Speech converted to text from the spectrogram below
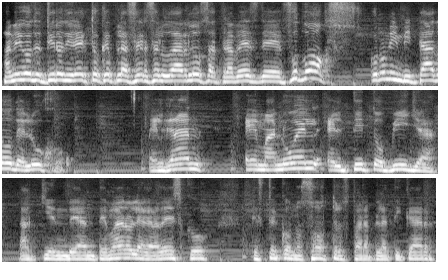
Amigos de Tiro Directo, qué placer saludarlos a través de Footbox con un invitado de lujo, el gran Emanuel El Tito Villa, a quien de antemano le agradezco que esté con nosotros para platicar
